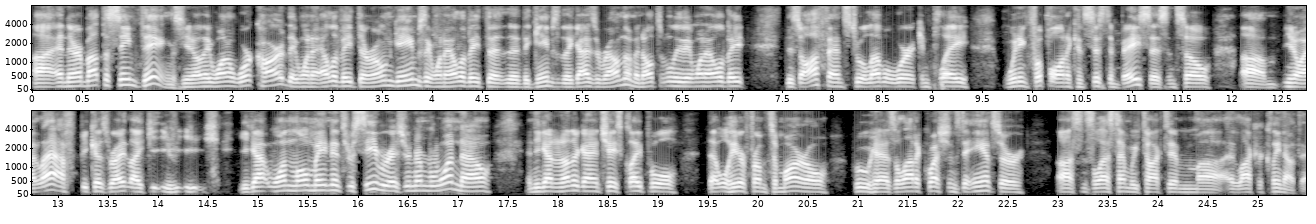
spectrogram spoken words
Uh, and they're about the same things. You know, they want to work hard. They want to elevate their own games. They want to elevate the, the, the games of the guys around them, and ultimately they want to elevate this offense to a level where it can play winning football on a consistent basis. And so, um, you know, I laugh because right, like you, you you got one low maintenance receiver as your number one now, and you got another guy in Chase Claypool that we'll hear from tomorrow who has a lot of questions to answer uh, since the last time we talked to him uh, at Locker Cleanout Day.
